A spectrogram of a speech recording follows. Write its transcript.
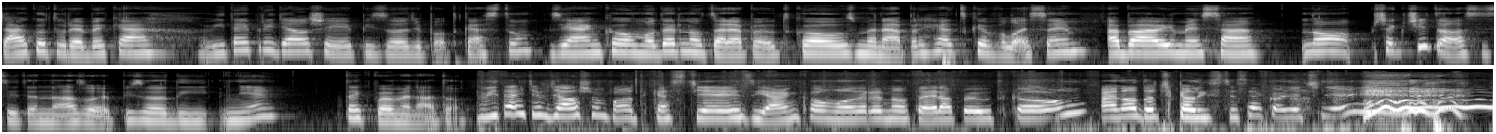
Čauko, tu Rebeka. Vítaj pri ďalšej epizóde podcastu. S Jankou, modernou terapeutkou, sme na prechádzke v lese a bavíme sa No, však čítala si si ten názov epizódy, nie? Tak poďme na to. Vítajte v ďalšom podcaste s Jankou, modernou terapeutkou. Áno, dočkali ste sa konečne.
